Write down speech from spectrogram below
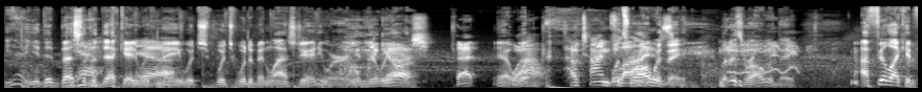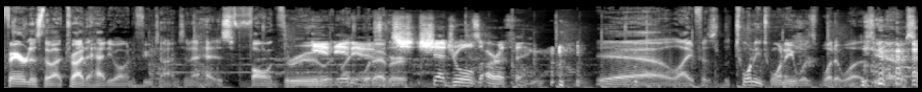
Yeah, you did best Yeah, of the decade yeah. with me, which which would have been last January, oh and Oh here my we gosh. That Yeah, what- wow. How time flies. What's wrong with me? What is wrong with me? I feel like, in fairness, though, I've tried to have you on a few times, and it has fallen through, It, and like is. whatever. Sh- schedules are a thing. Yeah, life is. The 2020 was what it was, you know. So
